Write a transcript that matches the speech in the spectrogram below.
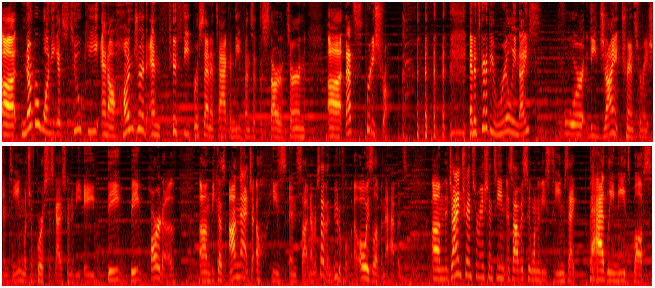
Uh, number one, he gets two ki and 150% attack and defense at the start of turn. Uh, that's pretty strong. and it's going to be really nice for the giant transformation team, which of course this guy's going to be a big, big part of. Um, because on that, oh, he's in slot number seven. Beautiful. I always love when that happens. Um, the Giant Transformation team is obviously one of these teams that badly needs buffs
